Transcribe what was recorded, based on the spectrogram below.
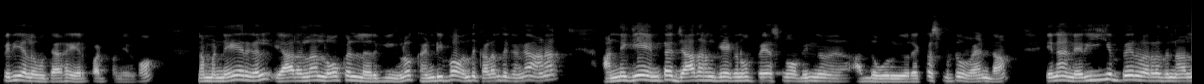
பெரிய அளவுக்காக ஏற்பாடு பண்ணியிருக்கோம். நம்ம நேயர்கள் யாரெல்லாம் லோக்கல்ல இருக்கீங்களோ கண்டிப்பா வந்து கலந்துக்கங்க. ஆனா அன்னைக்கே என்கிட்ட ஜாதகம் கேட்கணும் பேசணும் அப்படின்னு அந்த ஒரு ரெக்வஸ்ட் மட்டும் வேண்டாம். ஏன்னா நிறைய பேர் வர்றதுனால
